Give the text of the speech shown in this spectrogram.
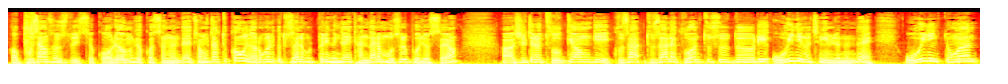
어, 부상 선수도 있었고 어려움을 겪었었는데 정작 뚜껑을 열어보니까 두산의 불펜이 굉장히 단단한 모습을 보여줬어요. 어, 실제로 두 경기 두산의 구원 투수들이 5이닝을 책임졌는데 5이닝 동안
